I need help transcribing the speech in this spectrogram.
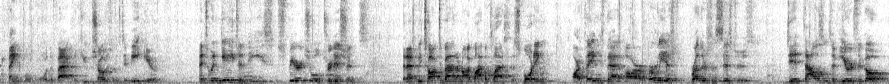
and thankful for the fact that you've chosen to be here and to engage in these spiritual traditions that, as we talked about in our Bible class this morning, are things that our earliest brothers and sisters did thousands of years ago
